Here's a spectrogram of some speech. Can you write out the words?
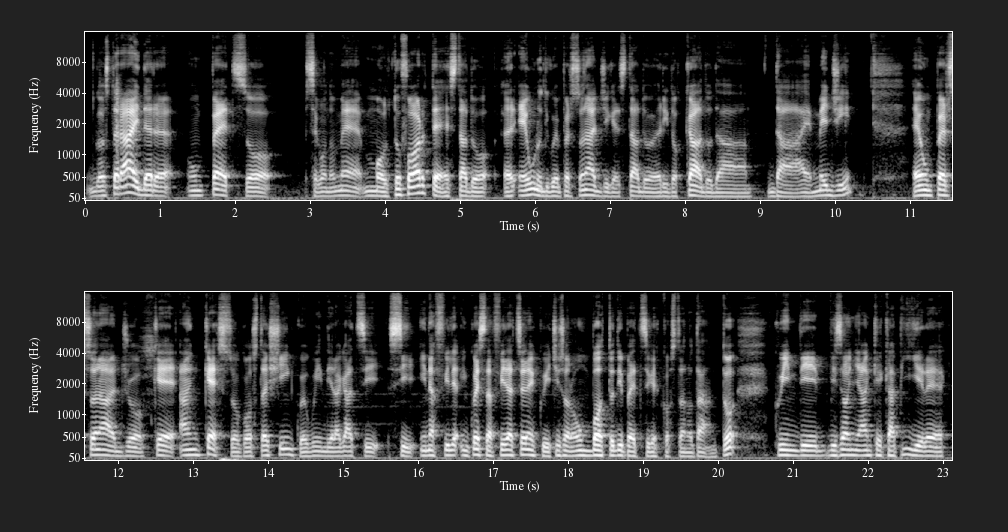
Ghost Rider, un pezzo secondo me molto forte, è stato, è uno di quei personaggi che è stato ritoccato da, da MG. È un personaggio che anch'esso costa 5, quindi ragazzi, sì, in, affilia- in questa affiliazione qui ci sono un botto di pezzi che costano tanto, quindi bisogna anche capire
